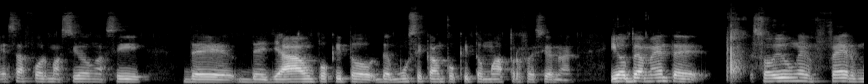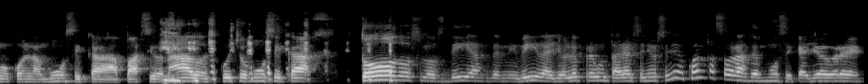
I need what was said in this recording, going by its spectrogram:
esa formación así de, de, ya un poquito de música un poquito más profesional. Y obviamente soy un enfermo con la música, apasionado, escucho música todos los días de mi vida. Y yo le preguntaré al Señor, Señor, ¿cuántas horas de música yo habré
